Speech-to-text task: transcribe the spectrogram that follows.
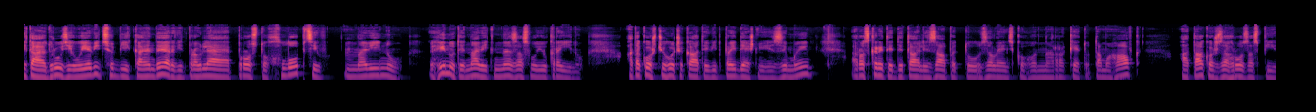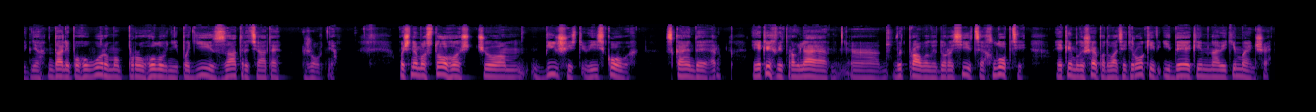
Вітаю, друзі! Уявіть собі, КНДР відправляє просто хлопців на війну, гинути навіть не за свою країну. А також чого чекати від прийдешньої зими, розкрити деталі запиту Зеленського на ракету Тамагавк, а також загроза з півдня. Далі поговоримо про головні події за 30 жовтня. Почнемо з того, що більшість військових з КНДР, яких відправляє, е, відправили до Росії, це хлопці, яким лише по 20 років і деяким навіть і менше.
